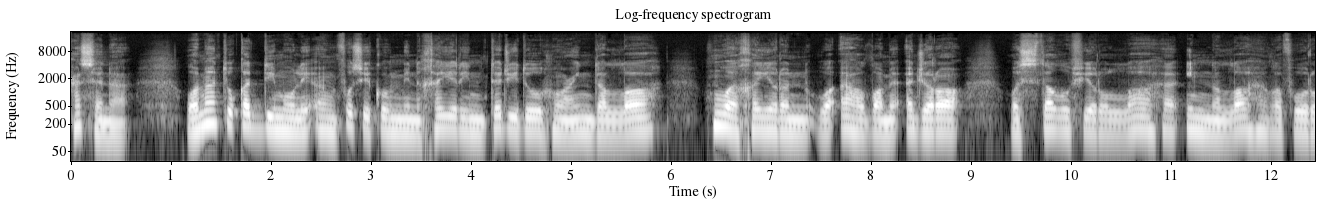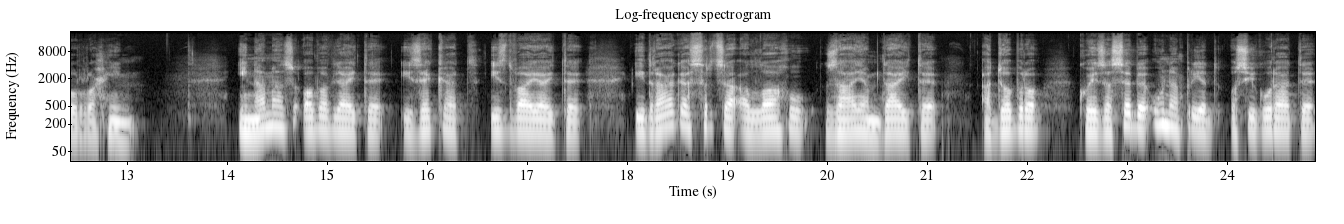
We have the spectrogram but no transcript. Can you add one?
حَسَنًا وما تقدموا لأنفسكم من خير تجدوه عند الله هو خيرا وأعظم أجرا واستغفر الله إن الله غفور رحيم I namaz obavljajte i zekat izdvajajte i draga srca Allahu zajam dajte, a dobro koje za sebe unaprijed osigurate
